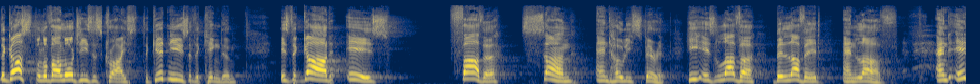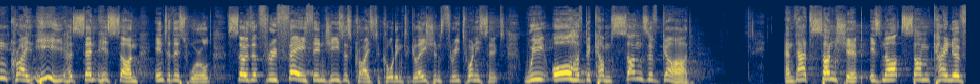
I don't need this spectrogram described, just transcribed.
the gospel of our Lord Jesus Christ, the good news of the kingdom, is that God is Father, Son, and Holy Spirit. He is lover, beloved, and love. And in Christ, He has sent His Son into this world so that through faith in Jesus Christ, according to Galatians 3:26, we all have become sons of God. And that sonship is not some kind of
